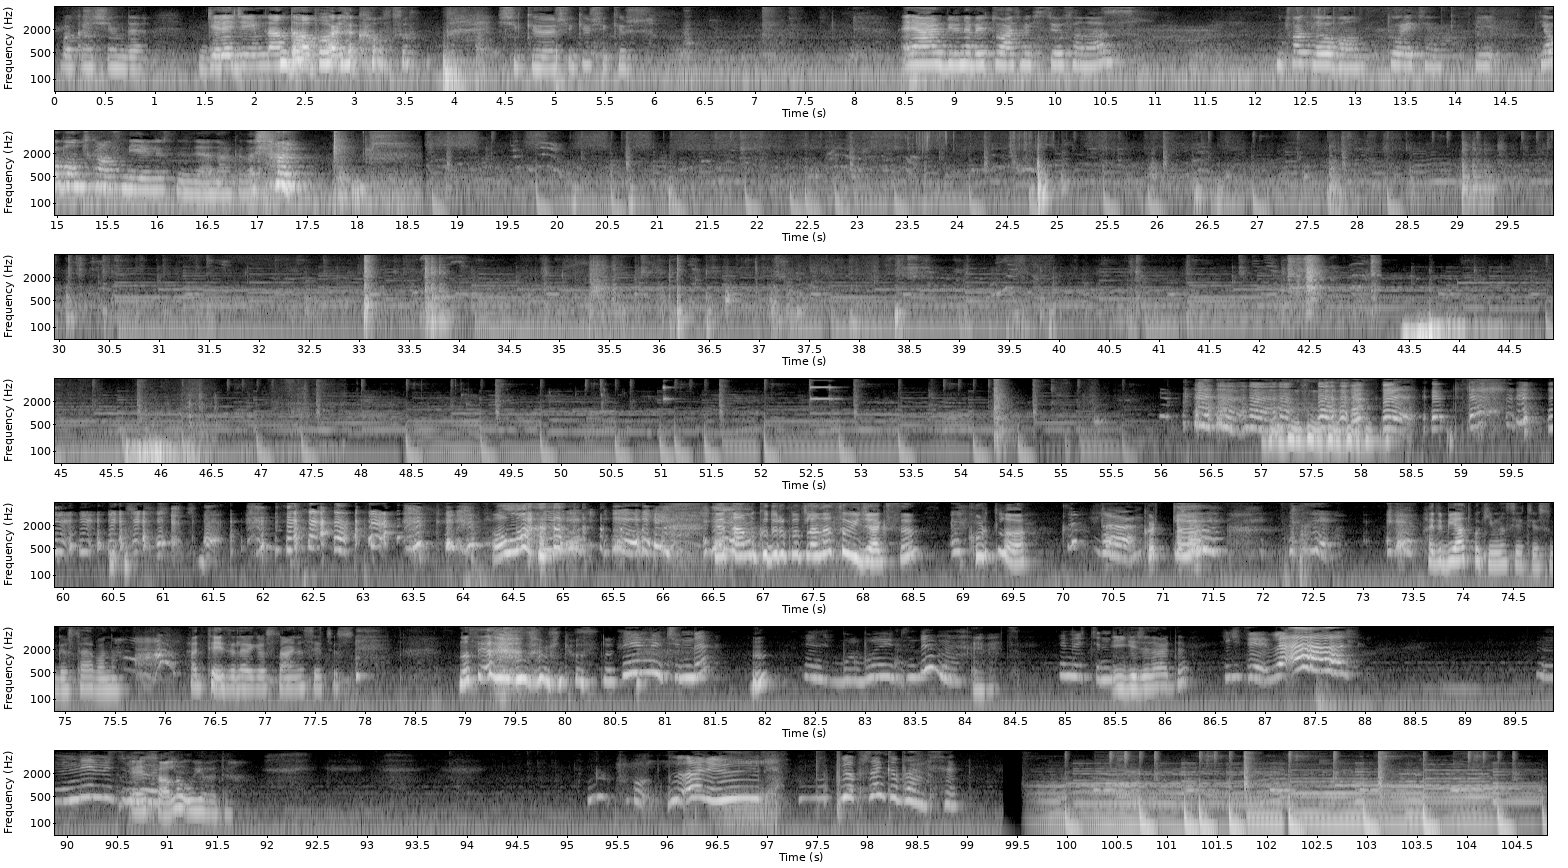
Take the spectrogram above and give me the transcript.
Bakın şimdi geleceğimden daha parlak oldu. şükür, şükür, şükür. Eğer birine beddua etmek istiyorsanız mutfak lavabon, tuvaletin bir lavabon tıkansın diyebilirsiniz yani arkadaşlar. Allah. ya sen bu kuduruklukla nasıl uyuyacaksın? Kurtlu. Kurtlu. Hadi bir yat bakayım nasıl yatıyorsun göster bana. Hadi teyzelere göster nasıl yatıyorsun. Nasıl yatıyorsun bir göster. Senin içinde? Hı? Bu, bu içinde mi? Evet. Senin içinde. İyi geceler de. İşte al. El salla uyu hadi. Yapsan kapansın.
